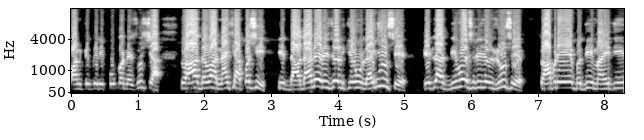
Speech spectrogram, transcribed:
પાનકેતરી કુકર ને સુસ્યા, તો આ દવા નાખ્યા પછી એ દાદાને રિઝલ્ટ કેવું લાગ્યું છે? કેટલા દિવસ રિઝલ્ટ રહ્યું છે તો આપણે એ બધી માહિતી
